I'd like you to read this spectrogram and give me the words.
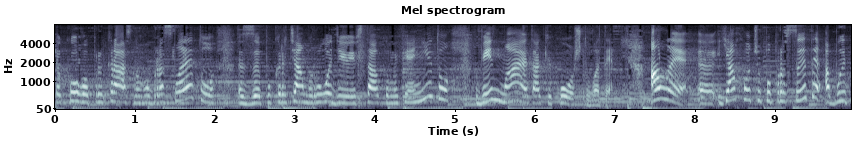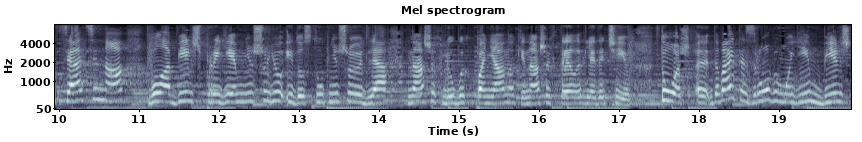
такого прекрасного браслету з покриттям родію і вставками фіаніту, він має так і коштувати. Але е, я хочу попросити, аби ця ціна була більш приємнішою і доступнішою для наших любих панянок і наших телеглядачів. Тож, е, давайте зробимо їм більш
